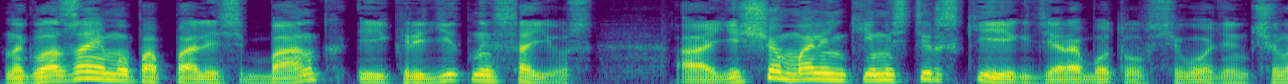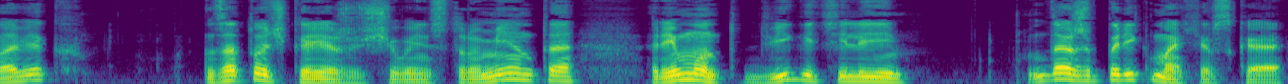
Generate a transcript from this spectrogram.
На глаза ему попались банк и кредитный союз, а еще маленькие мастерские, где работал всего один человек, заточка режущего инструмента, ремонт двигателей, даже парикмахерская,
